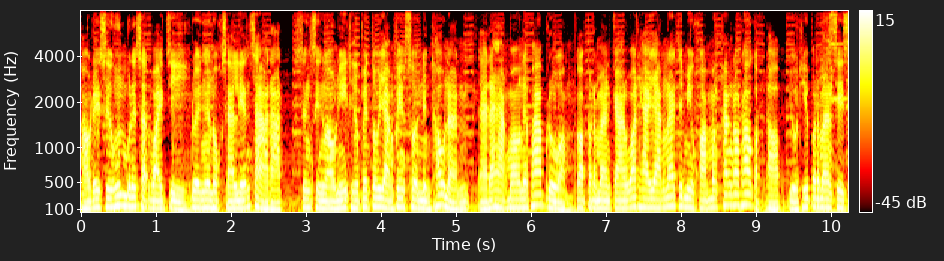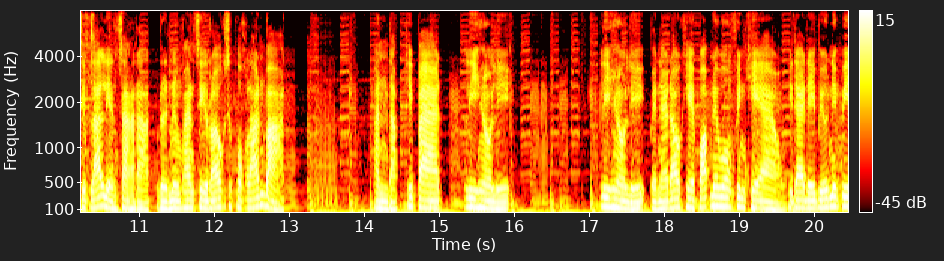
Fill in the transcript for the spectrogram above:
เขาได้ซื้อหุ้นบริษัท YG ด้วยเงิน6แสนเหรียญสหรัฐ ซึ่งสิ่งเหล่านี้ถือเป็นตัวอย่างเพียงส่วนหนึ่งเท่านั้น แต่ถ้าหากมองในภาพรวม ก็ประมาณการว่าแทยังน่าจะมีความมั่งคั่งเท่าๆกับท็อปอยู่ที่ประมาณ 40 ล้านเหรียญสหรัฐัฐหรือ 1,466 ล้านบาท อันดับที่ 8 ลีเฮลิ ลีเฮลลิเป็นไอดอลเคป๊อปในวงฟิน KL ที่ได้เดบิวต์ในปี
